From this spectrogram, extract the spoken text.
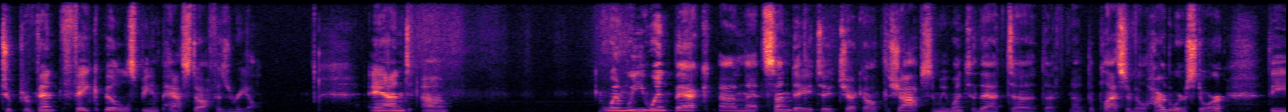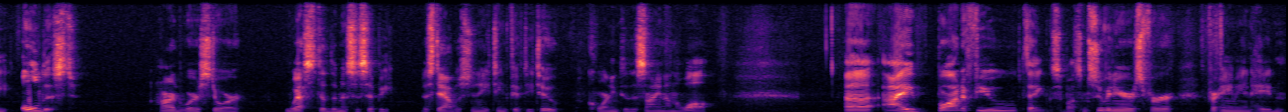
to prevent fake bills being passed off as real. And um, when we went back on that Sunday to check out the shops, and we went to that uh, the, no, the Placerville hardware store, the oldest hardware store west of the Mississippi, established in 1852, according to the sign on the wall. Uh, I bought a few things, bought some souvenirs for, for Amy and Hayden,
